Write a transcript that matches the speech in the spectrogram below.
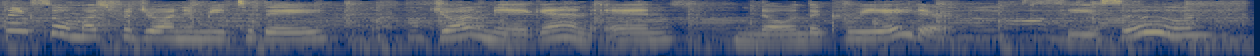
Thanks so much for joining me today. Join me again in Knowing the Creator. See you soon.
